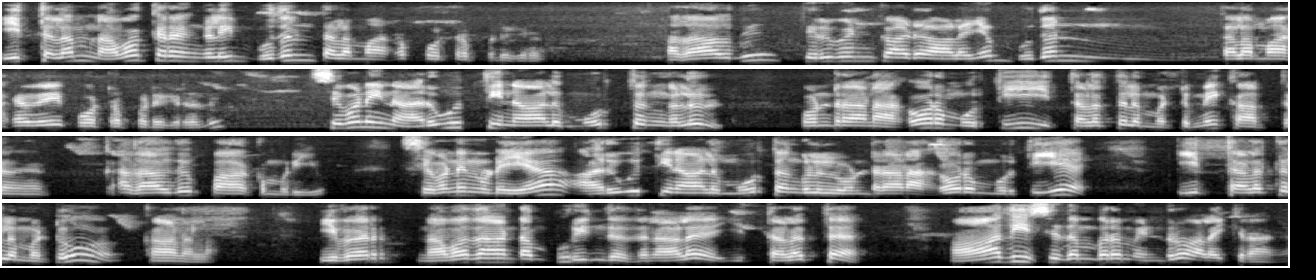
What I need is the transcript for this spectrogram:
இத்தலம் நவக்கரங்களின் புதன் தலமாக போற்றப்படுகிறது. அதாவது திருவெண்காடு ஆலயம் புதன் தலமாகவே போற்றப்படுகிறது. சிவனின் அறுபத்தி நாலு மூர்த்தங்களுள் ஒன்றான அகோரமூர்த்தியை இத்தலத்துல மட்டுமே காத்த அதாவது பார்க்க முடியும். சிவனினுடைய அறுபத்தி நாலு மூர்த்தங்களுள் ஒன்றான அகோரமூர்த்தியை இத்தலத்துல மட்டும் காணலாம். இவர் நவதாண்டம் புரிந்ததுனால இத்தலத்தை ஆதி சிதம்பரம் என்றும் அழைக்கிறாங்க.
